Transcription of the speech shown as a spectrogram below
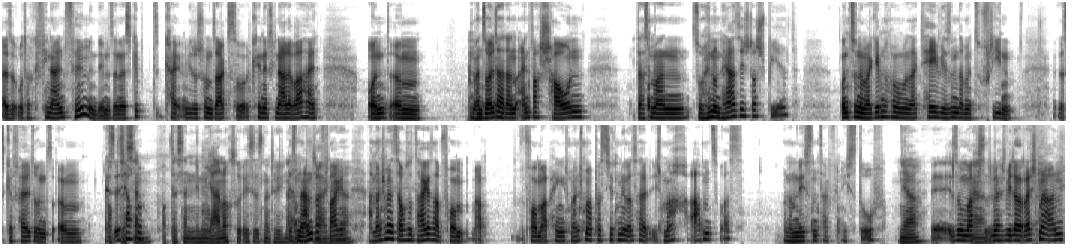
also oder finalen Film in dem Sinne. Es gibt, kein, wie du schon sagst, so keine finale Wahrheit. Und ähm, man sollte dann einfach schauen, dass man so hin und her sich das spielt und zu einem Ergebnis kommt, wo man sagt, hey, wir sind damit zufrieden. Das gefällt uns. Ähm, es ob, ist das dann, ob das dann im Jahr noch so ist, ist natürlich eine, ist eine andere Frage. Frage. Ja. Aber manchmal ist es auch so tagesformabhängig. Manchmal passiert mir das halt, ich mache abends was und am nächsten Tag finde ich es doof. Ja. Äh, So machst Ja. du wieder einen Rechner an,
